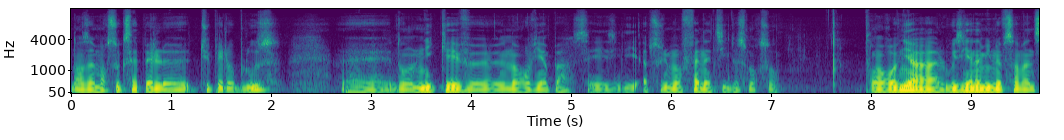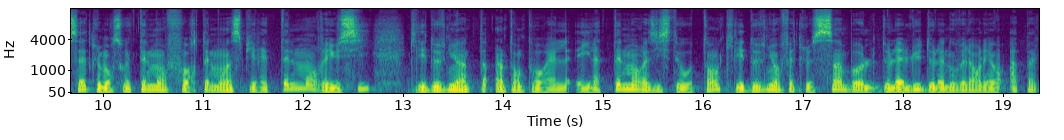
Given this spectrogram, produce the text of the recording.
dans un morceau qui s'appelle euh, Tupelo Blues, euh, dont Nick Cave n'en revient pas. Il est absolument fanatique de ce morceau. Pour en revenir à Louisiana 1927, le morceau est tellement fort, tellement inspiré, tellement réussi qu'il est devenu int- intemporel. Et il a tellement résisté au temps qu'il est devenu en fait le symbole de la lutte de la Nouvelle-Orléans après,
